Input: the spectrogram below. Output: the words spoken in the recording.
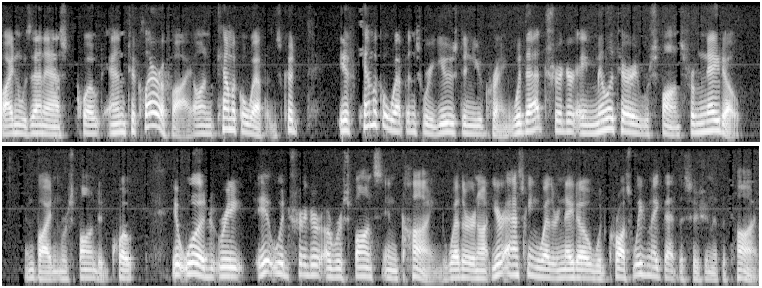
Biden was then asked, quote, and to clarify on chemical weapons, could, if chemical weapons were used in Ukraine, would that trigger a military response from NATO? And Biden responded, quote, it would re, it would trigger a response in kind, whether or not you're asking whether NATO would cross, we'd make that decision at the time,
